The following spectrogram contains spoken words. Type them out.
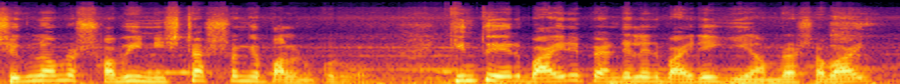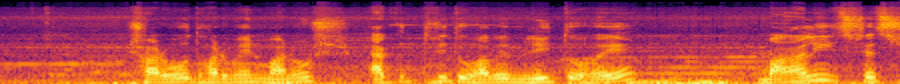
সেগুলো আমরা সবই নিষ্ঠার সঙ্গে পালন করব। কিন্তু এর বাইরে, প্যান্ডেলের বাইরে গিয়ে আমরা সবাই সর্বধর্মের মানুষ, একত্রিতভাবে মিলিত হয়ে বাঙালির শ্রেষ্ঠ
